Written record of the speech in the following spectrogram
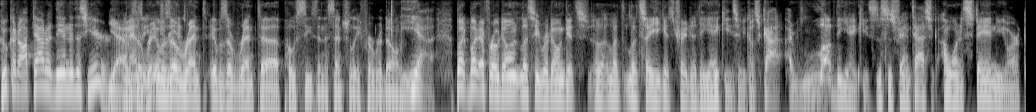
who could opt out at the end of this year? Yeah, it was, a, it was a rent. It was a rent uh, postseason essentially for Rodon. Yeah, but but if Rodon, let's see, Rodon gets uh, let let's say he gets traded to the Yankees, and he goes, God, I love the Yankees. This is fantastic. I want to stay in New York.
